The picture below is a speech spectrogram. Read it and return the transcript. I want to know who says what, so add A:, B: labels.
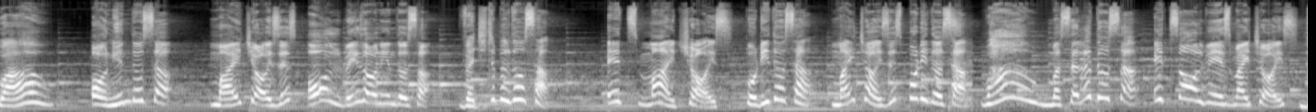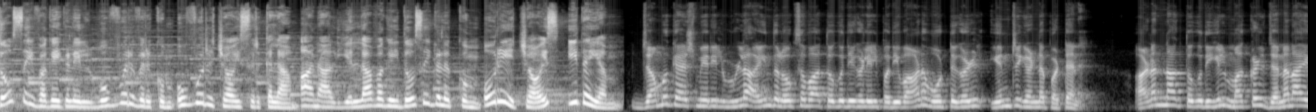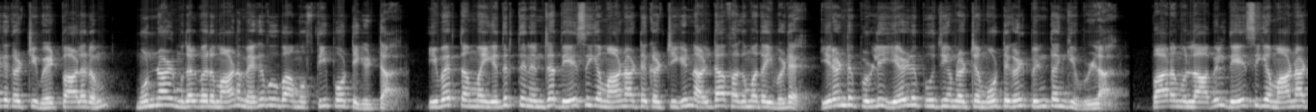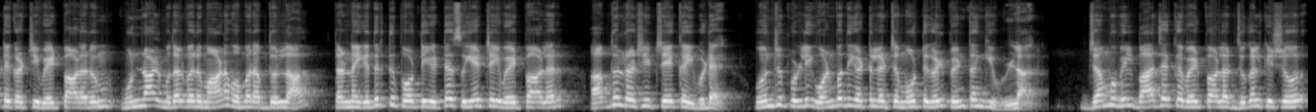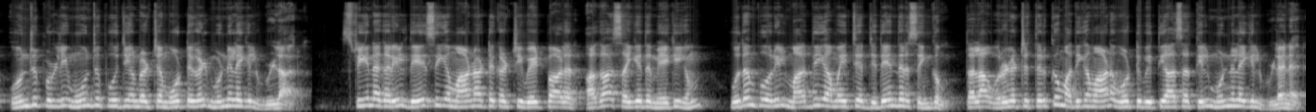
A: Wow! Onion dosa. My choice is always onion dosa. Vegetable dosa. It's my choice. Podi dosa. My choice is podi dosa. Wow! Masala dosa. It's always my choice.
B: Dosa வகைகளில் ஒவ்வொருவருக்கும் ஒவ்வொரு choice இருக்கலாம் ஆனால் எல்லா வகை தோசைகளுக்கும் ஒரே choice இதயம்
C: ஜம்மு காஷ்மீரில் உள்ள ஐந்து லோக்சபா தொகுதிகளில் பதிவான ஓட்டுகள் இன்று எண்ணப்பட்டன அனந்த்நாக் தொகுதியில் மக்கள் ஜனநாயக கட்சி வேட்பாளரும் முன்னாள் முதல்வருமான மெஹபூபா முஃப்தி போட்டியிட்டார். இவர் தம்மை எதிர்த்து நின்ற தேசிய மாநாட்டு கட்சியின் அல்டாஃப் அகமதை விட இரண்டு புள்ளி ஏழு பூஜ்ஜியம் லட்சம் ஓட்டுகள் பின்தங்கியுள்ளார் பாரமுல்லாவில் தேசிய மாநாட்டு கட்சி வேட்பாளரும் முன்னாள் முதல்வருமான உமர் அப்துல்லா தன்னை எதிர்த்து போட்டியிட்ட சுயேட்சை வேட்பாளர் அப்துல் ரஷீத் ஷேக்கை விட ஒன்று புள்ளி ஒன்பது எட்டு லட்சம் ஓட்டுகள் பின்தங்கியுள்ளார் ஜம்முவில் பாஜக வேட்பாளர் ஜுகல் கிஷோர் ஒன்று புள்ளி மூன்று பூஜ்ஜியம் லட்சம் ஓட்டுகள் முன்னிலையில் உள்ளார். ஸ்ரீநகரில் தேசிய மாநாட்டு கட்சி வேட்பாளர் அகா சையது மேகியும் உதம்பூரில் மத்திய அமைச்சர் ஜிதேந்திர சிங்கும் தலா ஒரு லட்சத்திற்கும் அதிகமான ஓட்டு வித்தியாசத்தில் முன்னிலையில் உள்ளனர்.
